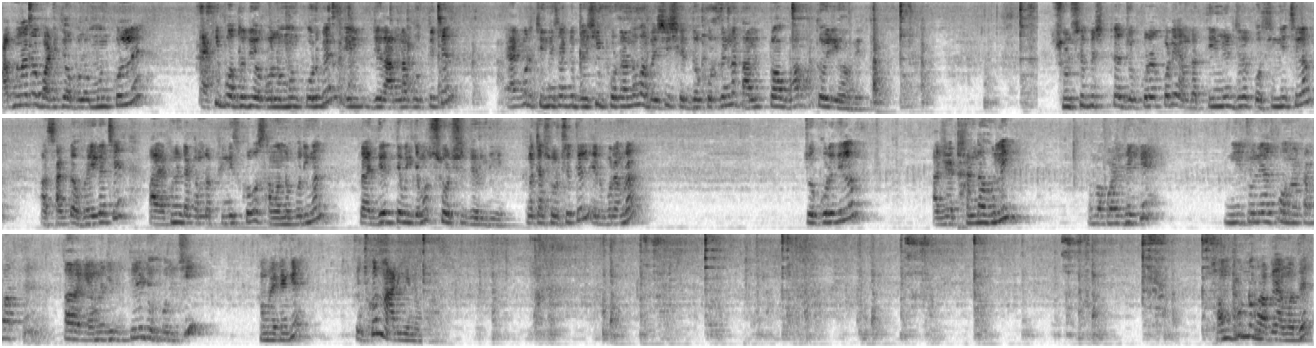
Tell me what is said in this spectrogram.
আপনারাও বাড়িতে অবলম্বন করলে একই পদ্ধতি অবলম্বন করবেন, এই যে রান্না করতে চান, একবার চিংড়ি শাককে বেশি ফোটানো বা বেশি সেদ্ধ করবেন না, তাহলে টক ভাব তৈরি হবে। সর্ষে পেস্টটা যোগ করার পরে আমরা তিন মিনিট ধরে কষিয়ে নিয়েছিলাম, আর শাকটা হয়ে গেছে, আর এখন এটাকে আমরা ফিনিশ করব সামান্য পরিমাণ, প্রায় দেড় টেবিল চামচ সর্ষে তেল দিয়ে। কাঁচা সর্ষে তেল, এরপরে আমরা যোগ করে দিলাম। আর এটা ঠান্ডা হলেই আমরা পরে থেকে নিয়ে চলে আসব অন্য একটা পাত্রে। তার আগে আমরা যেহেতু তেল যোগ করেছি, আমরা এটাকে কিছুক্ষণ নাড়িয়ে নেব। সম্পূর্ণভাবে আমাদের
